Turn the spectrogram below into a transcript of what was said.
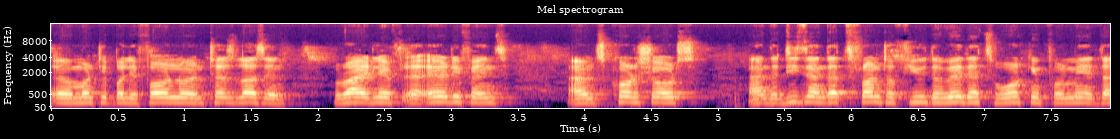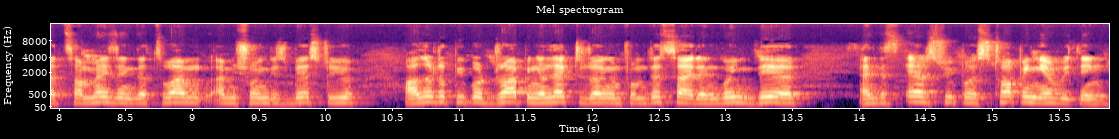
uh, multiple inferno and teslas and right left uh, air defense and scattershots and the design that's front of you the way that's working for me that's amazing. That's why i'm, I'm showing this base to you. A lot of people dropping electric dragon from this side and going there and this air sweeper stopping everything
